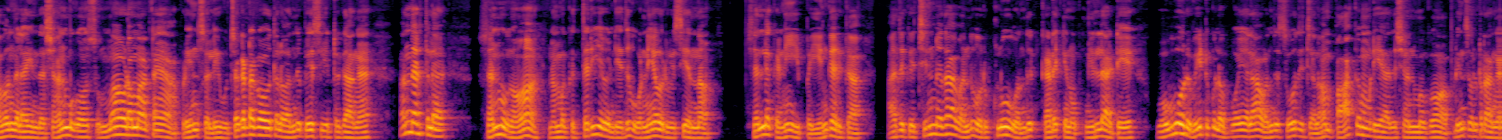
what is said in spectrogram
அவங்கள இந்த சண்முகம் சும்மா விட மாட்டேன் அப்படின்னு சொல்லி உச்சக்கட்ட கோபத்தில் வந்து பேசிக்கிட்டு இருக்காங்க. அந்த இடத்துல சண்முகம் நமக்கு தெரிய வேண்டியது ஒன்றே ஒரு விஷயந்தான் செல்லக்கனி இப்போ எங்கே இருக்கா? அதுக்கு சின்னதாக வந்து ஒரு க்ளூ வந்து கிடைக்கணும். இல்லாட்டி ஒவ்வொரு வீட்டுக்குள்ளே போயெல்லாம் வந்து சோதிச்செல்லாம் பார்க்க முடியாது சண்முகம் அப்படின்னு சொல்கிறாங்க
